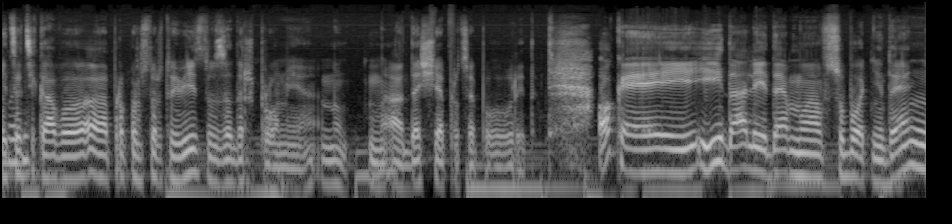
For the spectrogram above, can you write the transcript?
І це цікаво про конструктивізм в Задержпромі. Ну, а де ще про це поговорити? Окей, і далі йдемо в суботній день.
